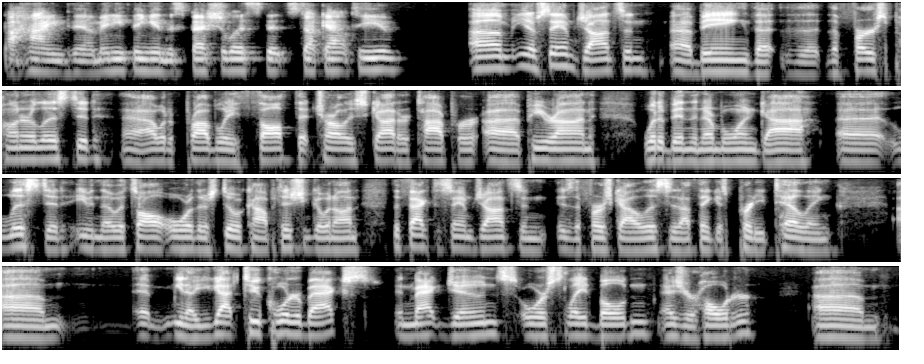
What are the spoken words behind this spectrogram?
behind them. Anything in the specialists that stuck out to you? Um, you know, Sam Johnson uh, being the, the, the first punter listed, uh, I would have probably thought that Charlie Scott or Ty uh, Perine would have been the number one guy uh, listed, even though it's all or there's still a competition going on. The fact that Sam Johnson is the first guy listed, I think, is pretty telling. Um, you know, you got two quarterbacks in Mac Jones or Slade Bolden as your holder. Um,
